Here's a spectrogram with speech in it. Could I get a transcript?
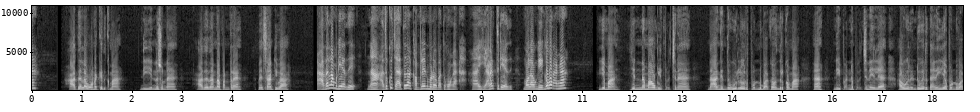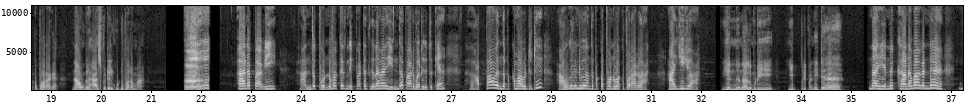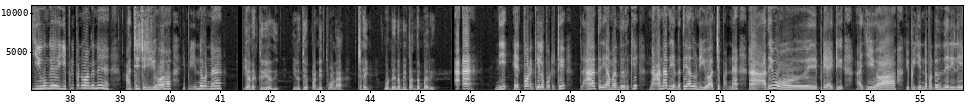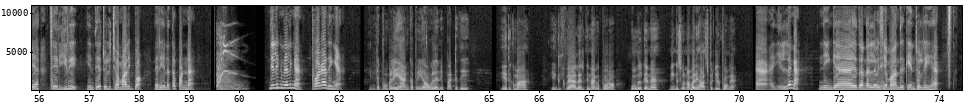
அதெல்லாம் உனக்கு எதுக்குமா? நீ என்ன சொன்ன? அதை தான் நான் பண்ணுறேன் பெசாண்டி வா. அதெல்லாம் முடியாது. நான் அதுக்கும் சேர்த்து தான் கம்ப்ளைண்ட் பண்ண பார்த்துக்கோங்க. ஆ, எனக்கு தெரியாது. முதல்ல அவங்க எங்கே போகிறாங்க ஏம்மா என்னம்மா உங்களுக்கு பிரச்சனை? நாங்கள் இந்த ஊரில் ஒரு பொண்ணு பார்க்க வந்திருக்கோம்மா. ஆ? நீ பண்ண பிரச்சனையில் அவங்க ரெண்டு பேரும் தனியாக பொண்ணு பார்க்க போகிறாங்க நான் உங்களை ஹாஸ்பிட்டல் கூட்டு போகிறேம்மா அடப்பாவி அந்த பொண்ணு பக்கம் நிப்பாட்டத்துக்கு தான் நான் இந்த பாடுபட்டுக்கிட்டு இருக்கேன். அப்பாவை இந்த பக்கமாக விட்டுட்டு அவங்க ரெண்டு பேரும் அந்த பக்கம் பொண்ணு பார்க்க போகிறாங்களா ஐயோ என்ன நாலு முடி இப்படி பண்ணிட்ட? நான் என்ன கனவா கண்டேன்? இவங்க இப்படி பண்ணுவாங்கன்னு? அஜிஜியோ இப்போ என்ன பண்ண? எனக்கு தெரியாது. இனத்தையே பண்ணி தொலை. சை உன்னை நம்பி வந்தேன் பாரு. நீ ஹெட்ஃபோனை கீழே போட்டுட்டு பிளான் தெரியாமல் இருந்ததுக்கு நானும் அது என்னத்தையாவது ஒன்று யோசிச்சு பண்ணேன். அதையும் இப்படி ஆயிட்டு ஐயோ இப்போ என்ன பண்ணுறதுன்னு தெரியலையே. சரி இரு இதையே சொல்லி சமாளிப்போம். வேறு என்னத்த பண்ண? நில்லுங்க நில்லுங்க போகாதீங்க. இந்த பொம்பளையும் அங்கே போய் அவங்கள நிப்பாட்டுது. எதுக்குமா? எங்களுக்கு வேலை இருக்குது நாங்கள் போகிறோம் உங்களுக்கு என்ன? நீங்கள் சொன்ன மாதிரி ஹாஸ்பிட்டல் போங்க. இல்லைங்க. நீங்கள் ஏதோ நல்ல விஷயமா வந்திருக்கேன்னு சொல்கிறீங்க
